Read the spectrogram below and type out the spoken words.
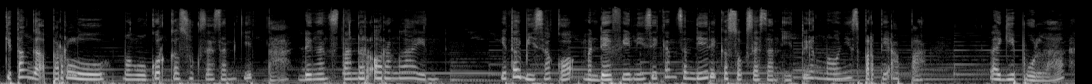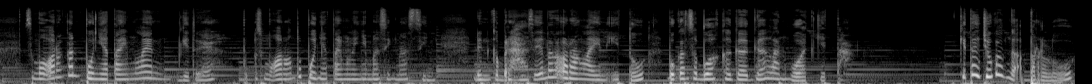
Kita nggak perlu mengukur kesuksesan kita dengan standar orang lain. Kita bisa kok mendefinisikan sendiri kesuksesan itu yang maunya seperti apa lagi pula, semua orang kan punya timeline gitu ya. Semua orang tuh punya timelinenya masing-masing. Dan keberhasilan orang lain itu bukan sebuah kegagalan buat kita. Kita juga nggak perlu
